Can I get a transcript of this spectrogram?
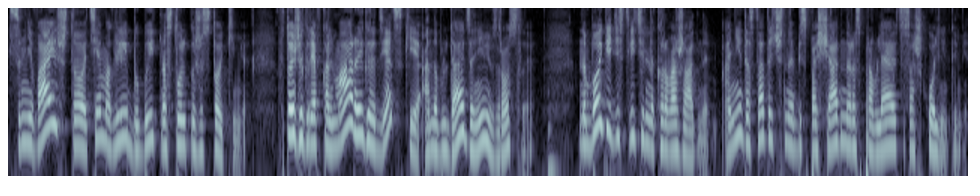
сомневаюсь, что те могли бы быть настолько жестокими. В той же игре в кальмары игры детские, а наблюдают за ними взрослые. Но боги действительно кровожадны. Они достаточно беспощадно расправляются со школьниками,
